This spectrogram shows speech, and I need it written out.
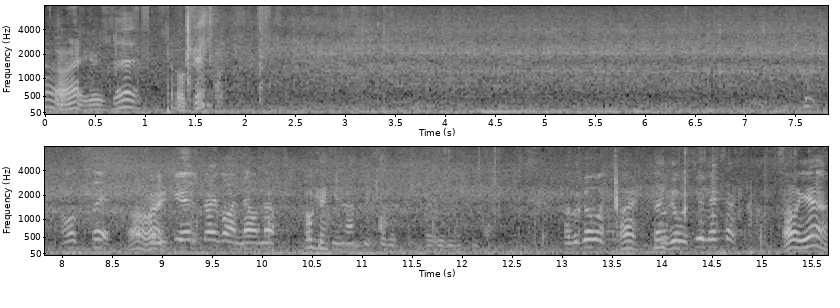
Oh, All right. So here's that. Okay. all set. All So right. You can drive on now, now. Okay. You don't have to fill the security. Have a good one. All right. Thank I'll you. go with you next time. Oh yeah.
